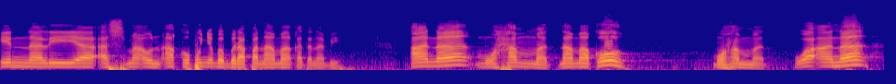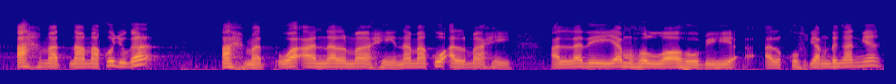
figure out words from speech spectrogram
innaliya asmaun aku punya beberapa nama kata Nabi. Ana Muhammad namaku Muhammad. Wa ana Ahmad namaku juga Ahmad. Wa anal mahi namaku al mahi alladzi yamhullahu bihi al-kufr yang dengannya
